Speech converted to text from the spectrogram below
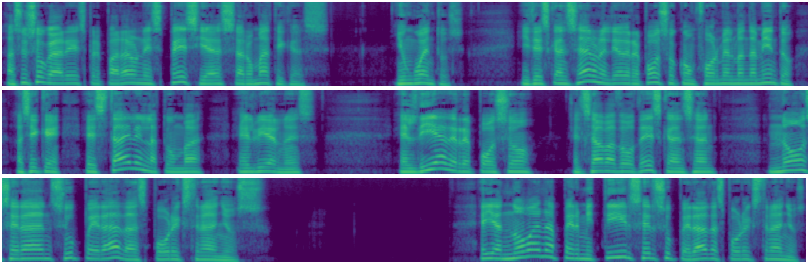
a sus hogares prepararon especias aromáticas y ungüentos y descansaron el día de reposo conforme al mandamiento. Así que está él en la tumba el viernes. El día de reposo, el sábado descansan, no serán superadas por extraños. Ellas no van a permitir ser superadas por extraños.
